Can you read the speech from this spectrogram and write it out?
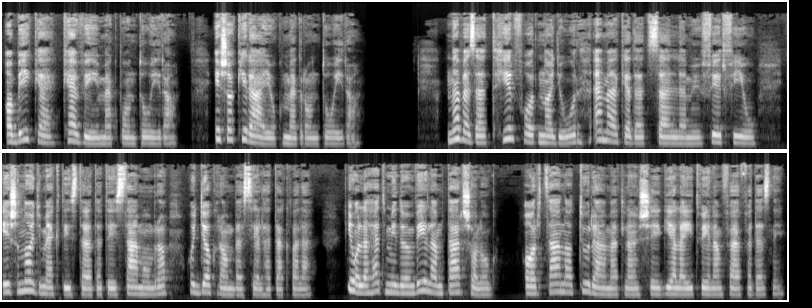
a béke kevé megbontóira, és a királyok megrontóira. Nevezett Hirford nagyúr emelkedett szellemű férfiú, és nagy megtiszteltetés számomra, hogy gyakran beszélhetek vele. Jól lehet, midőn vélem társalog, arcán a türelmetlenség jeleit vélem felfedezni.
